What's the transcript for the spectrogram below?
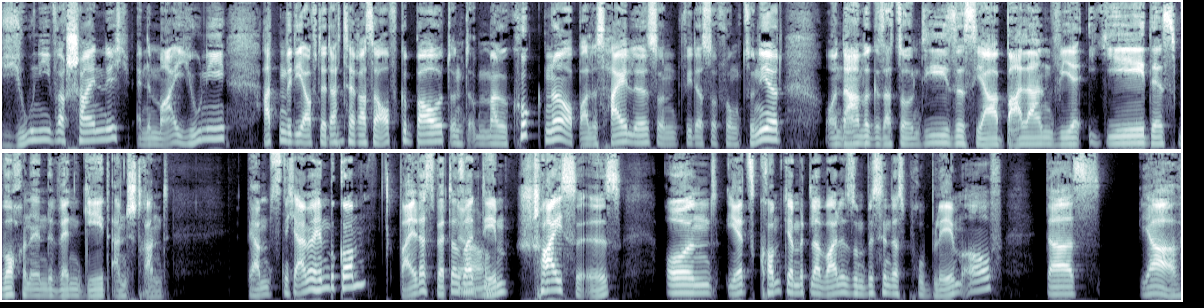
Juni wahrscheinlich, Ende Mai, Juni, hatten wir die auf der Dachterrasse aufgebaut und mal geguckt, ne, ob alles heil ist und wie das so funktioniert. Und da haben wir gesagt, so, und dieses Jahr ballern wir jedes Wochenende, wenn geht, an Strand. Wir haben es nicht einmal hinbekommen, weil das Wetter ja. seitdem scheiße ist. Und jetzt kommt ja mittlerweile so ein bisschen das Problem auf, dass, ja,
